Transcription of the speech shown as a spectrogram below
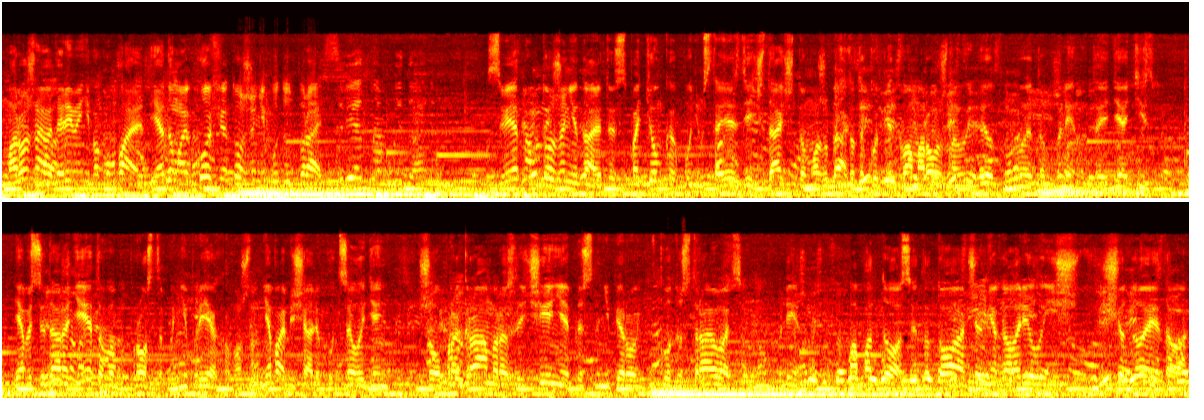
Мороженое в это время не покупают. Я думаю, кофе тоже не будут брать. Свет нам не дали. Свет нам тоже не дали, то есть в потемках будем стоять здесь ждать, что может быть кто-то купит два мороженого и уйдет. Ну это, блин, это идиотизм. Я бы сюда ради этого бы просто бы не приехал, потому что мне пообещали будет целый день шоу-программы, развлечения, плюс не первый год устраиваться. Ну, блин, попадос. Это то, о чем я говорил еще, еще до этого,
